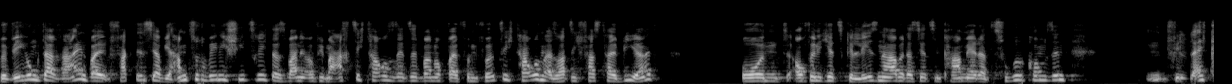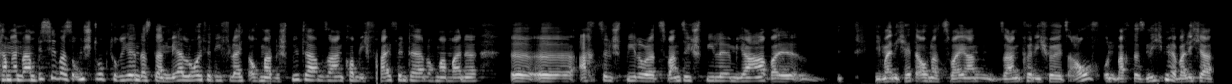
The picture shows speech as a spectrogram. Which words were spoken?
Bewegung da rein, weil Fakt ist ja, wir haben zu wenig Schiedsrichter. Das waren ja irgendwie mal 80.000, jetzt sind wir noch bei 45.000, also hat sich fast halbiert. Und auch wenn ich jetzt gelesen habe, dass jetzt ein paar mehr dazugekommen sind, vielleicht kann man da ein bisschen was umstrukturieren, dass dann mehr Leute, die vielleicht auch mal gespielt haben, sagen, komm, ich pfeife hinterher nochmal meine äh, 18 äh, Spiele oder 20 Spiele im Jahr, weil ich meine, ich hätte auch nach zwei Jahren sagen können, ich höre jetzt auf und mache das nicht mehr, weil ich ja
